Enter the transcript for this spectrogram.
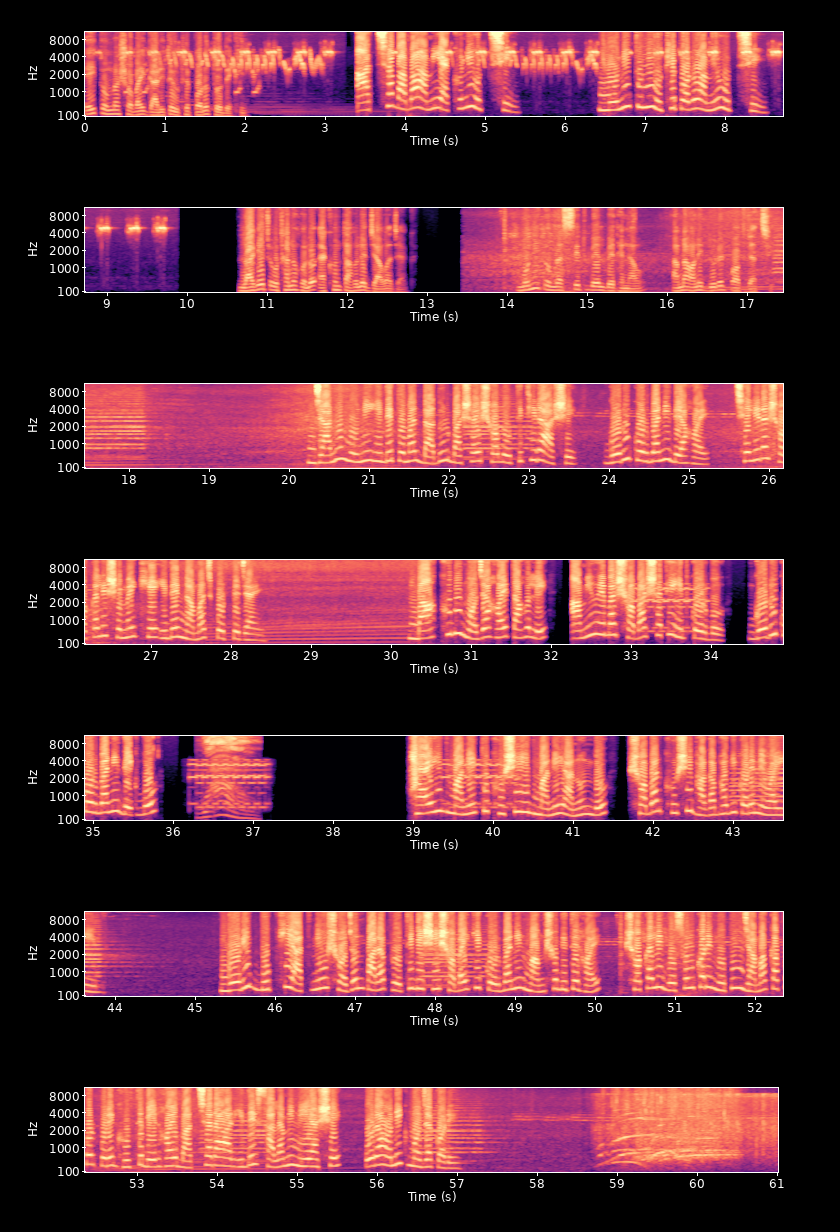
এই তোমরা সবাই গাড়িতে উঠে পড়ো তো দেখি। আচ্ছা বাবা আমি এখনই উঠছি। মনি তুমি উঠে পড়ো আমিও উঠছি। লাগেজ ওঠানো হলো এখন তাহলে যাওয়া যাক। মনি তোমরা সিট বেল বেঁধে নাও আমরা অনেক দূরের পথ যাচ্ছি। জানো মনি ঈদে তোমার দাদুর বাসায় সব অতিথিরা আসে। গরু কোরবানি দেয়া হয়। ছেলেরা সকালে সেমাই খেয়ে ঈদের নামাজ পড়তে যায়। বাহ খুবই মজা হয় তাহলে। আমিও এবার সবার সাথে ঈদ করব। গরু কোরবানি দেখব। হ্যাঁ ঈদ মানে তো খুশি ঈদ মানেই আনন্দ। সবার খুশি ভাগাভাগি করে নেওয়াই ঈদ। গরিব দুঃখী আত্মীয় স্বজন পাড়া প্রতিবেশী সবাইকে কোরবানির মাংস দিতে হয়। সকালে গোসল করে নতুন জামা কাপড় পরে ঘুরতে বের হয় বাচ্চারা আর ঈদের সালামি নিয়ে আসে। ওরা অনেক মজা করে।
